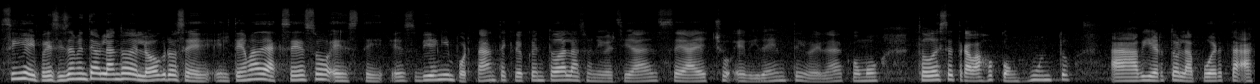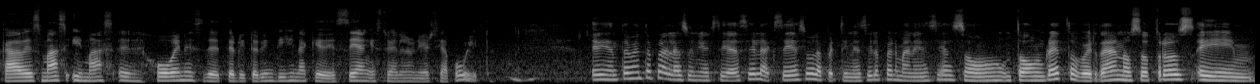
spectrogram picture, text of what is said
Sí, y precisamente hablando de logros, eh, el tema de acceso este, es bien importante. Creo que en todas las universidades se ha hecho evidente, ¿verdad?, cómo todo este trabajo conjunto ha abierto la puerta a cada vez más y más eh, jóvenes de territorio indígena que desean estudiar en la universidad pública. Evidentemente para las universidades el acceso, la pertinencia y la permanencia son todo un reto, ¿verdad? Nosotros em,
